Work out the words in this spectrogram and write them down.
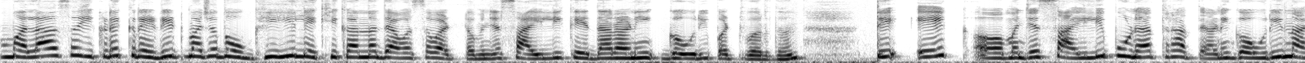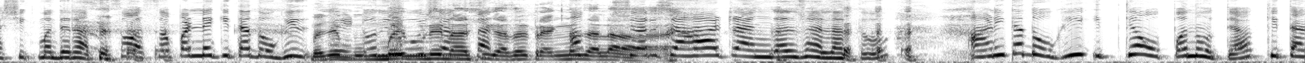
मला असं इकडे क्रेडिट माझ्या दोघीही लेखिकांना द्यावंसं वाटतं. म्हणजे सायली केदार आणि गौरी पटवर्धन. ते एक म्हणजे सायली पुण्यात राहते आणि गौरी नाशिकमध्ये राहते. सो असं पण नाही की त्या दोघी म्हणजे. अक्षरशः ट्रँगल झाला तो. आणि त्या दोघी इतक्या ओपन होत्या की त्या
